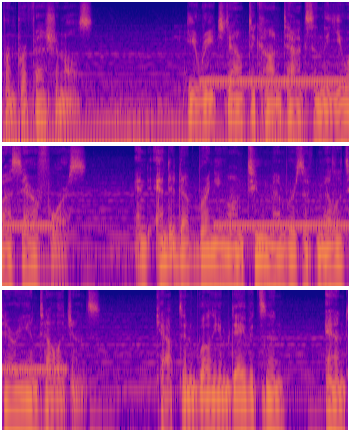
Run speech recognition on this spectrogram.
from professionals. He reached out to contacts in the U.S. Air Force and ended up bringing on two members of military intelligence, Captain William Davidson and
